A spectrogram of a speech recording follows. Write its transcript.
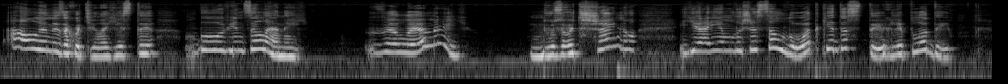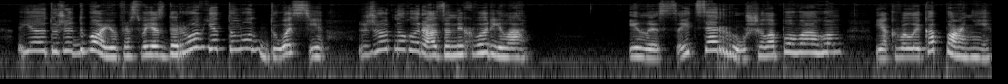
але не захотіла їсти, бо він зелений. Зелений? Ну, звичайно, я їм лише солодкі достиглі плоди. Я дуже дбаю про своє здоров'я, тому досі жодного разу не хворіла. І лисиця рушила повагом, як велика пані,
